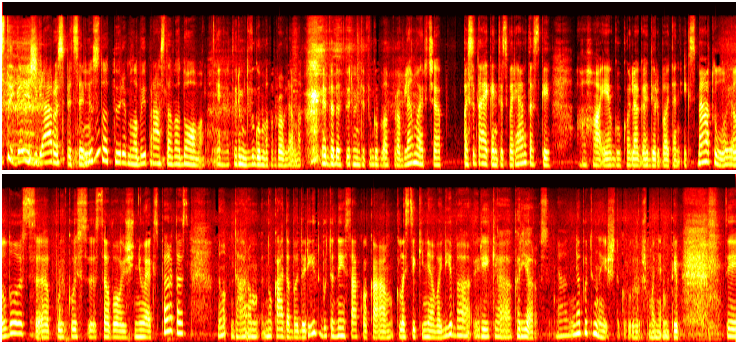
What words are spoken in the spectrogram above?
staiga iš gero specialisto mhm. turim labai prastą vadovą. Ir turim dvigubą problemą. Ir tada turim dvigubą problemą ir čia pasitaikantis variantas kai aha jeigu kolega dirba ten x metų lojalus puikus savo žinių ekspertas nu darom nu ką dabar daryt būtinai sako ką klasikinė vadyba reikia karjeros ne nebūtinai iš tikrųjų žmonėm taip. Tai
